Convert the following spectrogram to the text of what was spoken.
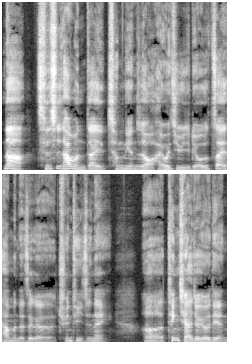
那其实他们在成年之后，还会继续留在他们的这个群体之内，呃，听起来就有点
